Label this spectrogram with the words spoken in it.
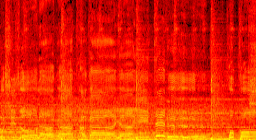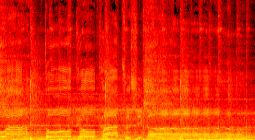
星空が輝いてる。ここは東京葛飾。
